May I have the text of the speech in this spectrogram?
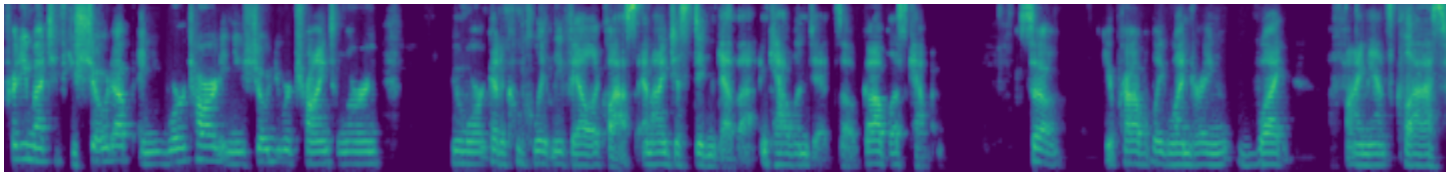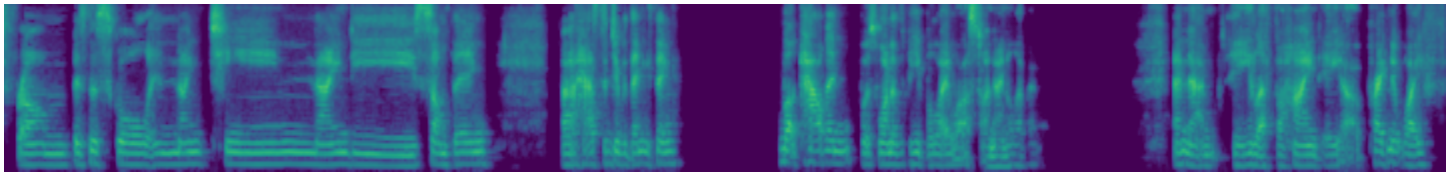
Pretty much, if you showed up and you worked hard and you showed you were trying to learn, you weren't going to completely fail a class. And I just didn't get that. And Calvin did. So God bless Calvin. So you're probably wondering what finance class from business school in 1990 something uh, has to do with anything. Well, Calvin was one of the people I lost on 9 11. And then he left behind a uh, pregnant wife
